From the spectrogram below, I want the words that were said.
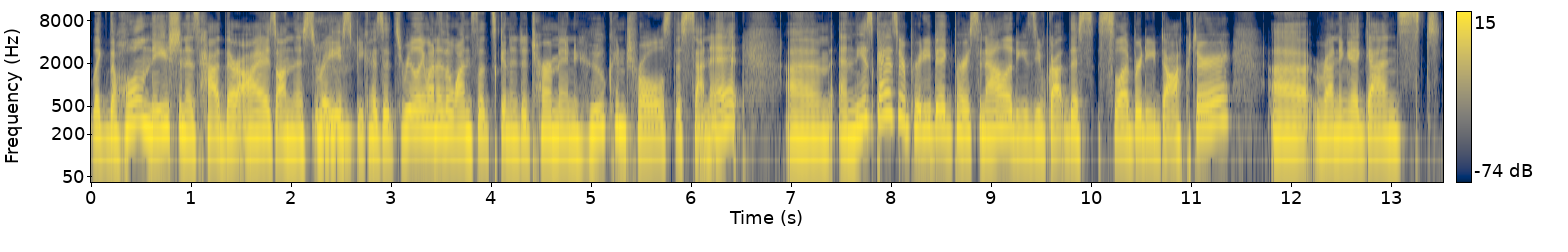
like the whole nation has had their eyes on this race because it's really one of the ones that's going to determine who controls the Senate. Um, and these guys are pretty big personalities. You've got this celebrity doctor uh, running against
